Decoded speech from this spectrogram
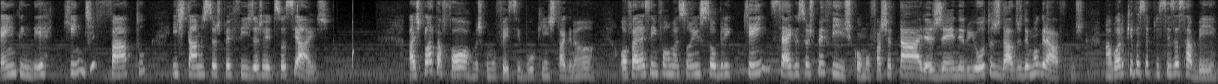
é entender quem de fato está nos seus perfis das redes sociais. As plataformas como Facebook e Instagram oferecem informações sobre quem segue os seus perfis, como faixa etária, gênero e outros dados demográficos. Agora o que você precisa saber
